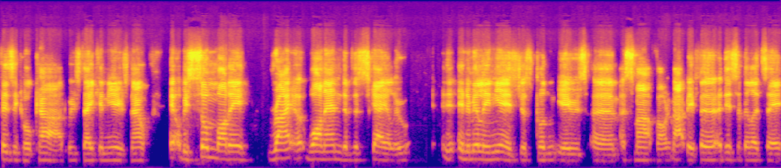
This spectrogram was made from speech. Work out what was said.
physical card, which they can use. Now, it'll be somebody right at one end of the scale who, in a million years, just couldn't use um, a smartphone. It might be for a disability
